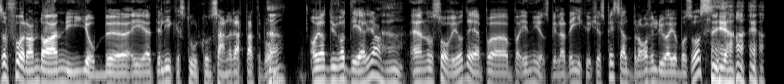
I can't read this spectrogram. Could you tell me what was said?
så får han da en ny jobb eh, i et like stort konsern rett etterpå. Å Ja. ja. du var der, ja. Eh, Nå så vi jo det på, på, i nyhetsbildet, at det gikk jo ikke spesielt bra. Vil du ha jobb hos oss? Ja, ja.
